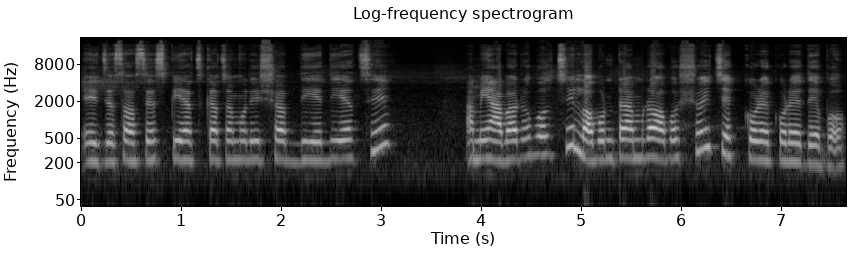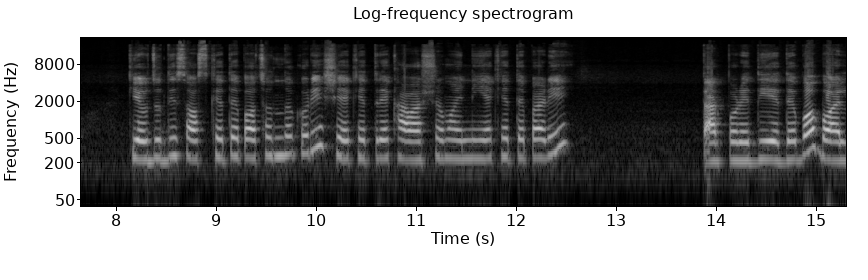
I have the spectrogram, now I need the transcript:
এই যে সসেস, পেঁয়াজ, কাঁচামরিচ সব দিয়ে দিয়েছি। আমি আবারও বলছি, লবণটা আমরা অবশ্যই চেক করে করে দেব। কেউ যদি সস খেতে পছন্দ করি, সেক্ষেত্রে খাওয়ার সময় নিয়ে খেতে পারি। তারপরে দিয়ে দেব বয়েল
